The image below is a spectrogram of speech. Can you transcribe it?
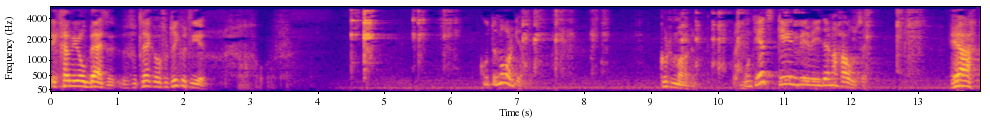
Ik ga nu ontbijten. We vertrekken over drie kwartier. Guten Morgen. Goedemorgen. Und jetzt gehen wir wieder nach Hause. Ja,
